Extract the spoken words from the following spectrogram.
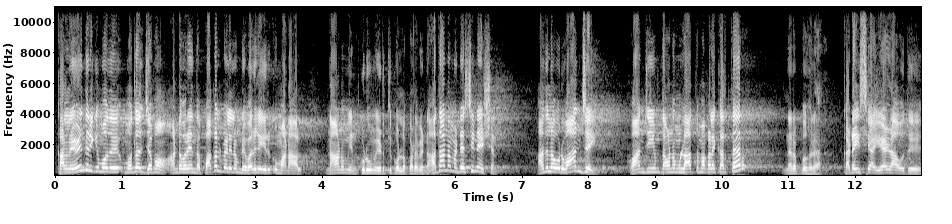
காலையில் எழுந்திருக்கும் போது முதல் ஜெபம் ஆண்டவரே இந்த பகல் வேளையில் நம்முடைய வருகை இருக்குமானால் நானும் என் குடும்பம் எடுத்துக்கொள்ளப்பட வேண்டும். அதான் நம்ம டெஸ்டினேஷன் அதில் ஒரு வாஞ்சை. வாஞ்சையும் தவணமுள்ள ஆத்மாக்களை கர்த்தர் நிரப்புகிறார். கடைசியாக ஏழாவது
